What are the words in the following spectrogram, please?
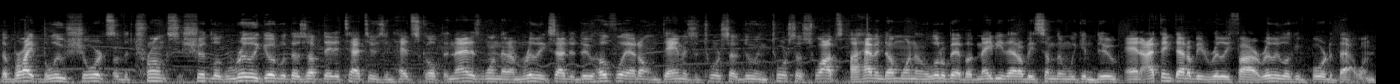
The bright blue shorts or the trunks should look really good with those updated tattoos and head sculpt, and that is one that I'm really excited to do. Hopefully I don't damage the torso doing torso swaps. I haven't done one in a little bit, but maybe that'll be something we can do, and I think that'll be really fire. Really looking forward to that one.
